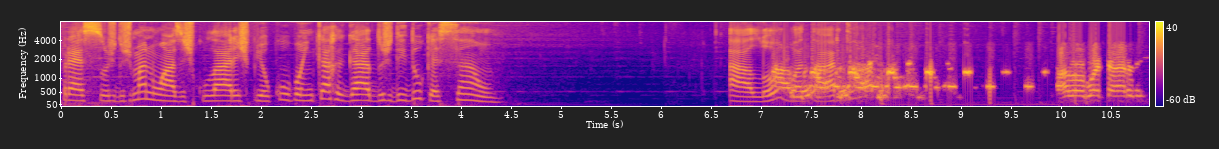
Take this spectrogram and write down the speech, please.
Preços dos manuais escolares preocupam encarregados de educação. Alô, boa tarde. Alô, boa tarde.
